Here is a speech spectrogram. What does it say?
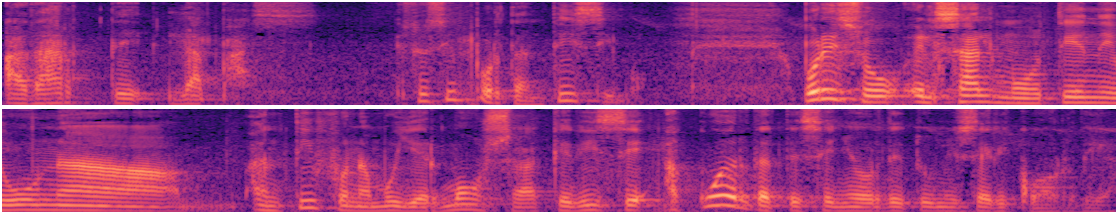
a darte la paz. Eso es importantísimo. Por eso el Salmo tiene una antífona muy hermosa que dice, acuérdate, Señor, de tu misericordia.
